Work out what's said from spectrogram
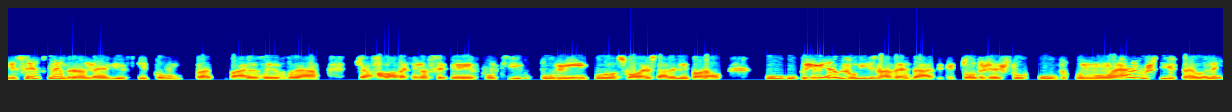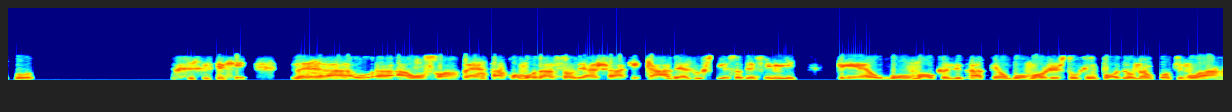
E sempre lembrando, né, Liz, que como várias vezes já, já falado aqui na CBN contigo, por mim e por outros colegas da área eleitoral. O, o primeiro juiz, na verdade, de todo gestor público não é a justiça, é o eleitor. né, a, a, a uma certa acomodação de achar que cabe à justiça definir quem é o bom ou mau candidato, quem é o bom ou mau gestor, quem pode ou não continuar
